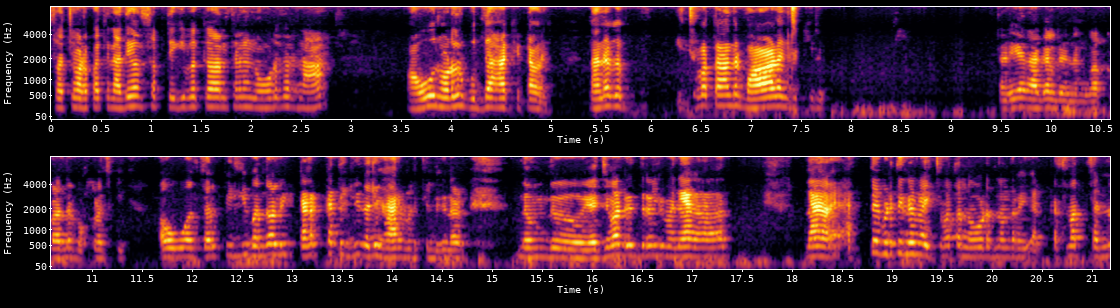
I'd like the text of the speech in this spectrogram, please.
ಸ್ವಚ್ಛ ಮಾಡ್ಕೊತೀನಿ. ಅದೇ ಒಂದು ಸ್ವಲ್ಪ ತೆಗಿಬೇಕು ಅಂತೇಳಿ ನೋಡಿದ್ರೆ ನಾ ಅವು ನೋಡಿದ್ರೆ ಗುದ್ದ ಹಾಕಿಟ್ಟಾವ್ರಿ. ನನಗೆ ಇಚ್ಛೆ ಬತ್ತ ಅಂದ್ರೆ ಭಾಳ ಅಂಜಿಕೆ ರೀ. ತಡೆಯೋದಾಗಲ್ಲ ರೀ ನಂಗೆ ಮಕ್ಕಳು ಅಂದ್ರೆ ಮಕ್ಕಳು ಅಂಜಿಕೆ. ಅವು ಒಂದು ಸ್ವಲ್ಪ ಇಲ್ಲಿ ಬಂದವಲ್ರಿ ಟಣಕ್ಕ ತೆಗ್ದಿದ್ದು ಅಲ್ಲಿಗೆ ಹಾರಿ ಬಿಡ್ತೀನಿ ರೀ ನೋಡಿ ನಮ್ಮದು ಯಜಮಾನ್ರು ಇದ್ರಲ್ಲಿ ಮನ್ಯಾಗ. ನಾ ಅತ್ತೆ ಬಿಡ್ತೀನಿ ನಾ ಇಚ್ಛೆ ನೋಡಿದ್ನಂದ್ರೆ ಅಕಸ್ಮಾತ್ ಸಣ್ಣ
